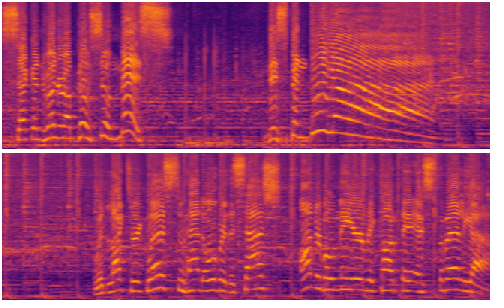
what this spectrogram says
Second runner-up goes to Miss... Miss Pintuyan! Would like to request to hand over the sash, Honorable Mayor Ricarte Estrella.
